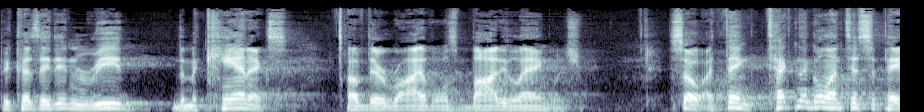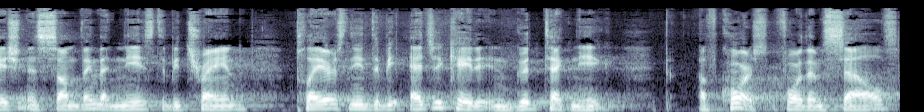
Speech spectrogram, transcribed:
because they didn't read the mechanics of their rival's body language. So I think technical anticipation is something that needs to be trained. Players need to be educated in good technique, of course, for themselves,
